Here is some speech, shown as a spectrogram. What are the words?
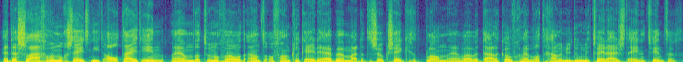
En daar slagen we nog steeds niet altijd in, hè, omdat we nog wel wat aantal afhankelijkheden hebben. Maar dat is ook zeker het plan hè, waar we het dadelijk over gaan hebben. Wat gaan we nu doen in 2021?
